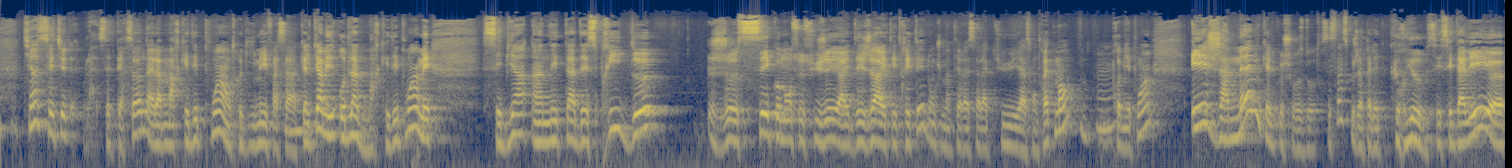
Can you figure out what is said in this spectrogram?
tiens, cette personne, elle a marqué des points entre guillemets face à mm. quelqu'un, mais au-delà de marquer des points, mais c'est bien un état d'esprit de je sais comment ce sujet a déjà été traité, donc je m'intéresse à l'actu et à son traitement, mmh. premier point et j'amène quelque chose d'autre. C'est ça ce que j'appelle être curieux. C'est d'aller euh,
